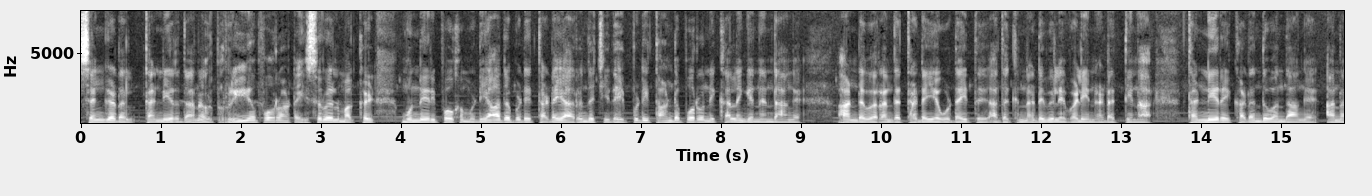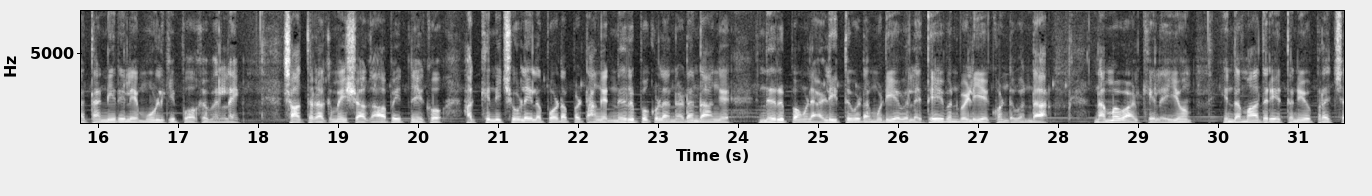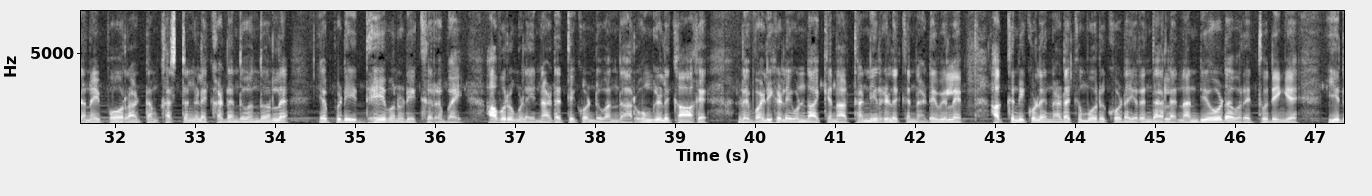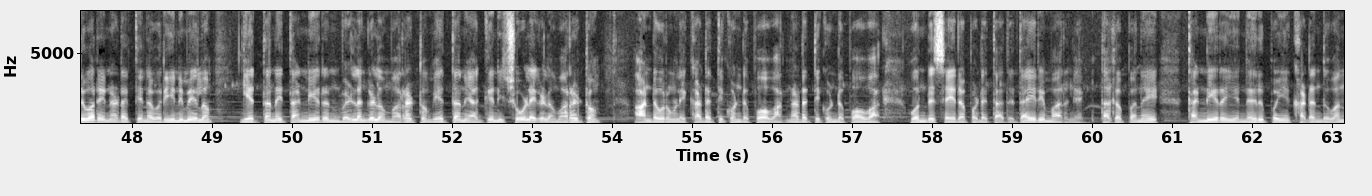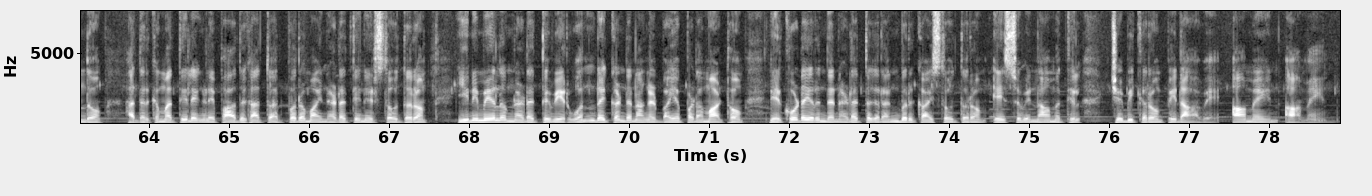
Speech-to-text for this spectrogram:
செங்கடல் தண்ணீர் தான் ஒரு பெரிய போராட்டம். இஸ்ரேல் மக்கள் முன்னேறி போக முடியாதபடி தடையாக இருந்துச்சு. இதை எப்படி தாண்ட போகிறோன்னு கலைஞர் நின்றாங்க. ஆண்டவர் அந்த தடையை உடைத்து அதற்கு நடுவிலே வழி நடத்தினார். தண்ணீரை கடந்து வந்தாங்க ஆனால் தண்ணீரிலே மூழ்கி போகவில்லை. சாத்ராக் மேஷாக் ஆபேத் நேகோ அக்கினி சூளையில் போடப்பட்டாங்க நெருப்புக்குள்ளே நடந்தாங்க. நெருப்பு அவங்களை அழித்து விட முடியவில்லை தேவன் வெளியே கொண்டு வந்தார். நம்ம வாழ்க்கையிலையும் இந்த மாதிரி எத்தனையோ பிரச்சனை போராட்டம் கஷ்டங்களை கடந்து வந்தோம்ல எப்படி தேவனுடைய கிருபை அவர் உங்களை நடத்தி கொண்டு வந்தார் உங்களுக்காக வழிகளை உண்டாக்கினார் தண்ணீர்களுக்கு நடுவில். அக்னிக்குள்ளே நடக்கும்போது கூட இருந்தார்ல நன்றியோடு அவரை துதிங்க. இருவரை நடத்தினவர் இனிமேலும் எத்தனை தண்ணீரின் வெள்ளங்களும் வரட்டும் எத்தனை அக்னி சூளைகளும் வரட்டும். ஆண்டவர் உங்களை கடத்தி கொண்டு போவார் நடத்தி கொண்டு போவார். ஒன்று சேரப்படுத்தாது தைரியமாக இருங்க. தகப்பனே தண்ணீரையும் நெருப்பையும் கடந்து வந்தோம். அதற்கு மத்தியில் எங்களை பாதுகாத்து அற்புதமாய் நடத்தினீர் ஸ்தோத்திரம். இனிமேலும் நடத்துவீர். ஒன்றை கண்டு நாங்கள் பயப்பட மாட்டோம். நீர் கூட இருந்து நடத்துகிற அன்பிற்காய் ஸ்தோத்திரம். இயேசுவின் நாமத்தில் ஜெபிக்கிறோம் பிதாவே. ஆமேன் ஆமேன்.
